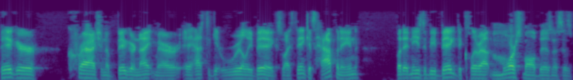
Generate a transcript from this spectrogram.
bigger crash and a bigger nightmare, it has to get really big. So I think it's happening, but it needs to be big to clear out more small businesses,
